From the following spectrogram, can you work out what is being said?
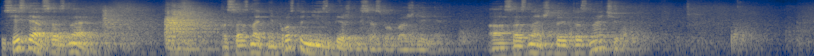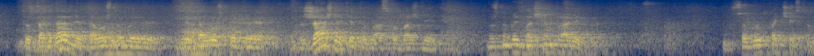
То есть если осознать, осознать не просто неизбежность освобождения, а осознать, что это значит, то тогда для того, чтобы, для того, чтобы жаждать этого освобождения, нужно быть большим праведником. Все будет по-честному.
